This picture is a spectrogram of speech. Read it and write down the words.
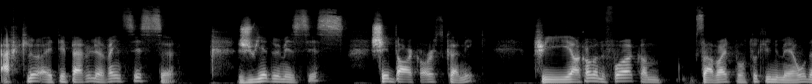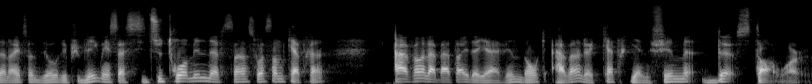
arc-là a été paru le 26 juillet 2006 chez Dark Horse Comics. Puis, encore une fois, comme ça va être pour tous les numéros de Knights of the Old Republic, mais ça se situe 3964 ans avant la bataille de Yavin, donc avant le quatrième film de Star Wars.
